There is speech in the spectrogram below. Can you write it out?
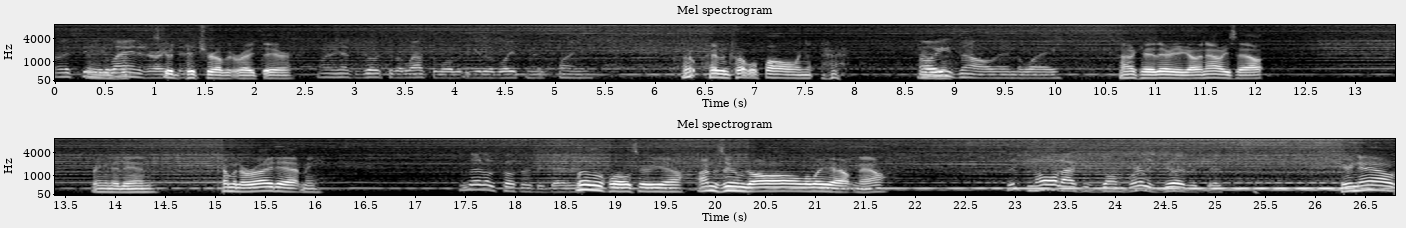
I see you landed a right good there. picture of it right there. I'm gonna have to go to the left a little bit to get it away from his plane. Oh, having trouble following it. Oh, he's now in the way. Okay, there you go. Now he's out. Bringing it in. Coming right at me. A little closer would be better. A little closer, yeah. I'm zoomed all the way out now. This hold actually is going really good with this. You're now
